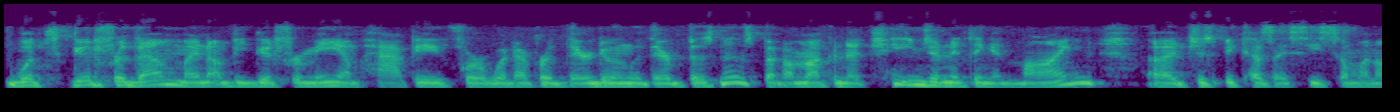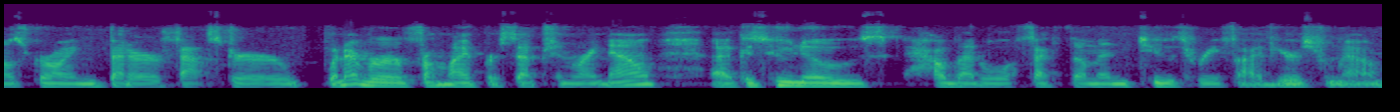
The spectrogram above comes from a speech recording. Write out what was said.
what's good for them might not be good for me. I'm happy for whatever they're doing with their business, but I'm not going to change anything in mine uh, just because I see someone else growing better, faster, whatever from my perception right now. Because uh, who knows how that will affect them in two, three, five years from now.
